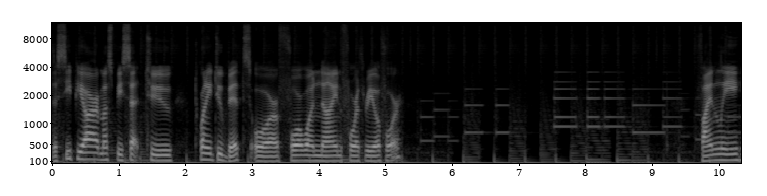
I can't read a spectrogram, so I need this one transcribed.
The CPR must be set to 22 bits or 4194304. Finally,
